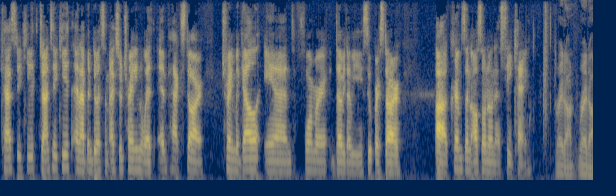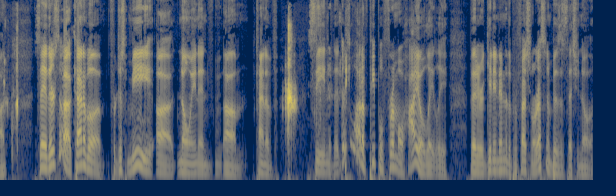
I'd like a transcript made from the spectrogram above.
Cassidy Keith, John T. Keith, and I've been doing some extra training with Impact star Trey Miguel and former WWE superstar uh, Crimson, also known as CK. Right on, right on. Say, there's a kind of a for just me uh, knowing and um, kind of seeing that there's a lot of people from Ohio lately that are getting into the professional wrestling business that you know.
